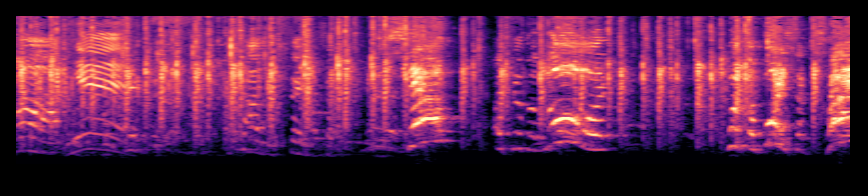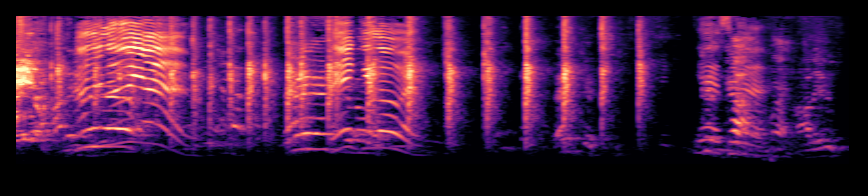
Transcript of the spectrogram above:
Ah, Yes. I'm trying to say. Shout unto the Lord with the voice of triumph. Hallelujah. Thank, Thank you, Lord. Thank you. Yes, God God. Hallelujah.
